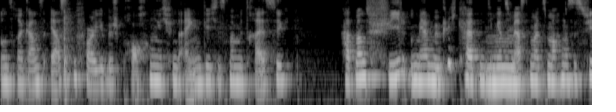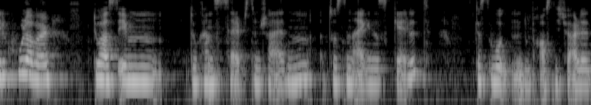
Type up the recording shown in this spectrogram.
unserer ganz ersten Folge besprochen. Ich finde eigentlich, ist man mit 30, hat man viel mehr Möglichkeiten, Dinge zum ersten Mal zu machen. Es ist viel cooler, weil du hast eben, du kannst selbst entscheiden, du hast dein eigenes Geld. Das, wo, du brauchst nicht für alle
